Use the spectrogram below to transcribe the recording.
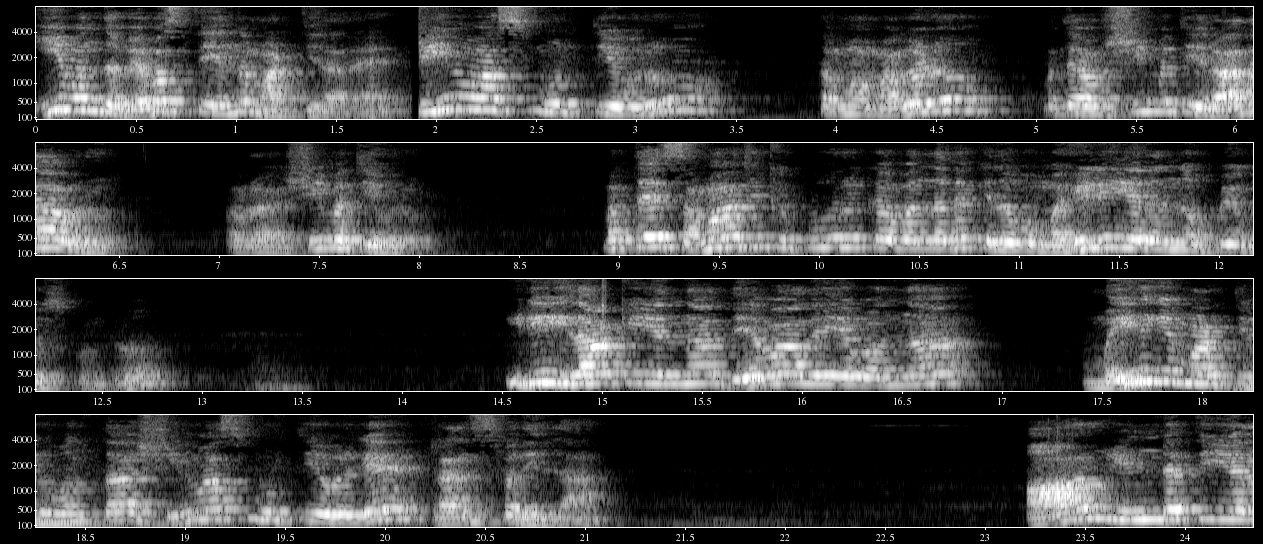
ಈ ಒಂದು ವ್ಯವಸ್ಥೆಯನ್ನು ಮಾಡ್ತಿದ್ದಾರೆ. ಶ್ರೀನಿವಾಸ ಮೂರ್ತಿಯವರು ತಮ್ಮ ಮಗಳು ಮತ್ತೆ ಅವರ ಶ್ರೀಮತಿ ರಾಧಾ ಅವರು, ಅವರ ಶ್ರೀಮತಿಯವರು ಮತ್ತೆ ಸಮಾಜಕ್ಕೆ ಪೂರಕವಲ್ಲದ ಕೆಲವು ಮಹಿಳೆಯರನ್ನು ಉಪಯೋಗಿಸಿಕೊಂಡು ಇಡೀ ಇಲಾಖೆಯನ್ನ, ದೇವಾಲಯವನ್ನ ಮೈಲಿಗೆ ಮಾಡ್ತಿರುವಂತ ಶ್ರೀನಿವಾಸ ಮೂರ್ತಿಯವರಿಗೆ ಟ್ರಾನ್ಸ್ಫರ್ ಇಲ್ಲ. ಆರು ಹೆಂಡತಿಯರ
